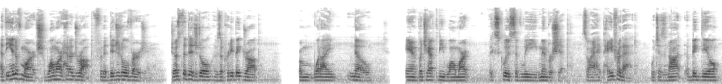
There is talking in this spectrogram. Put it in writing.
At the end of March, Walmart had a drop for the digital version. Just the digital. It was a pretty big drop from what I know. And but you have to be Walmart exclusively membership. So I had paid for that, which is not a big deal.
